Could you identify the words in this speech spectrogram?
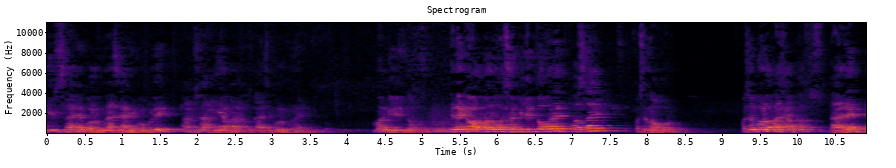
নিউজ চাই আহে বৰষুণ আজি আহিব বুলি। তাৰপিছত আহি আমাৰ কথা আজি বৰষুণ আহিব মই বিলিভ নকৰো। তেতিয়া গাঁৱৰ মানুহ কৈছে বিলিভ নকৰে। সঁচাই কৈছে নকৰো। কৈছে বলক আজি আপোনাক ডাইৰেক্ট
